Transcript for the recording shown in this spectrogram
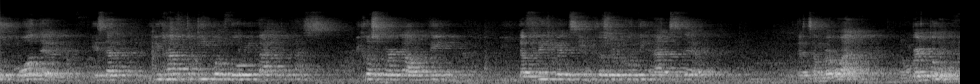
YouTube model is that you have to keep on going back to us. Because we're counting the frequency, because we're putting ads there. That's number one. Number two,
